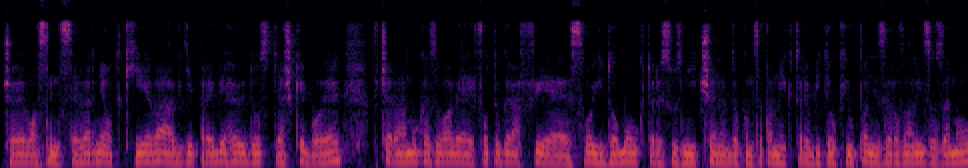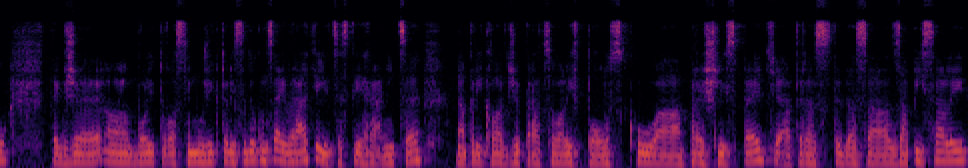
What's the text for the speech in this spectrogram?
čo je vlastne severne od Kieva, kde prebiehajú dosť ťažké boje. Včera nám ukazovali aj fotografie svojich domov, ktoré sú zničené, dokonca tam niektoré bytovky úplne zrovnali so zemou. Takže boli tu vlastne muži, ktorí sa dokonca aj vrátili cez tie hranice, napríklad, že pracovali v Polsku a prešli späť a teraz teda sa zapísali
